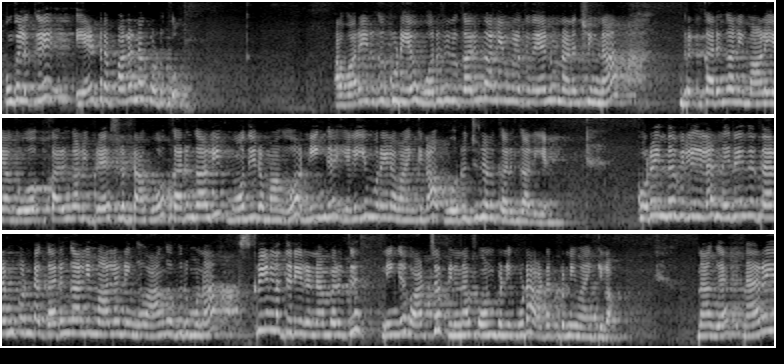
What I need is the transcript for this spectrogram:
உங்களுக்கு ஏற்ற பலனை கொடுக்கும். அவ்வாறு இருக்கக்கூடிய ஒரிஜினல் கருங்காலி உங்களுக்கு வேணும்னு நினச்சிங்கன்னா கிர- கருங்காலி மாலையாகவோ கருங்காலி பிரேஸ்லெட்டாகவோ கருங்காலி மோதிரமாகவோ நீங்கள் எளிய முறையில் வாங்கிக்கலாம். ஒரிஜினல் கருங்காலியை. குறைந்த விலையில் நிறைந்த தரம் கொண்ட கருங்காலி மாலை நீங்கள் வாங்க விரும்புனா ஸ்க்ரீனில் தெரிகிற நம்பருக்கு நீங்கள் வாட்ஸ்அப் இல்லைன்னா ஃபோன் பண்ணி கூட ஆர்டர் பண்ணி வாங்கிக்கலாம். நாங்கள் நிறைய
